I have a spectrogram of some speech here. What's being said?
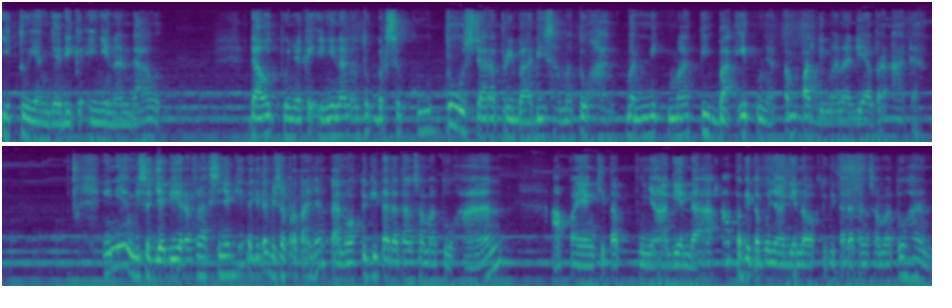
Itu yang jadi keinginan Daud. Daud punya keinginan untuk bersekutu secara pribadi sama Tuhan, menikmati baitnya, tempat di mana dia berada. Ini yang bisa jadi refleksinya kita. Kita bisa pertanyakan waktu kita datang sama Tuhan, apa yang kita punya agenda? Apa kita punya agenda waktu kita datang sama Tuhan?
